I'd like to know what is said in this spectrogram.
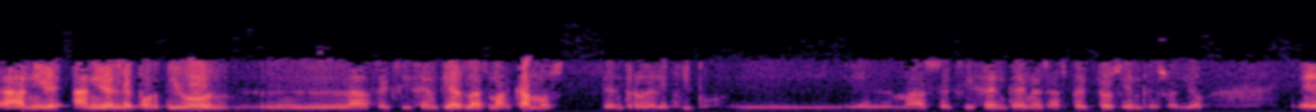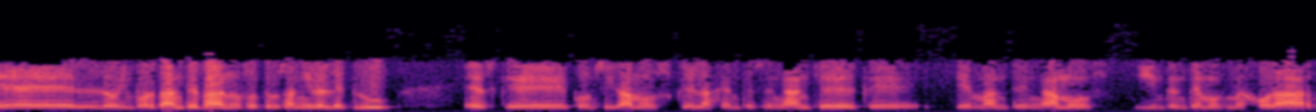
a nivel, a nivel deportivo las exigencias las marcamos dentro del equipo y, el más exigente en ese aspecto siempre soy yo. Eh, lo importante para nosotros a nivel de club es que consigamos que la gente se enganche, que, mantengamos e intentemos mejorar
